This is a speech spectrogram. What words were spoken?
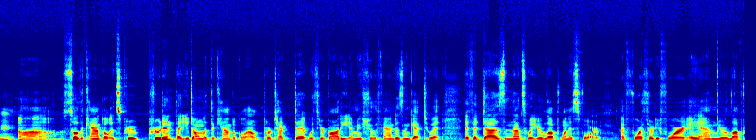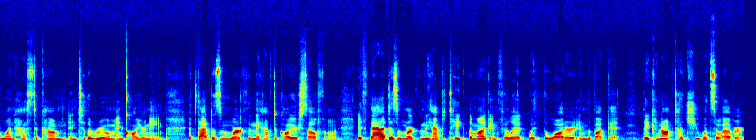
Hmm. Uh, so the candle. It's pru- prudent that you don't let the candle go out. Protect it with your body and make sure the fan doesn't get to it. If it does, then that's what your loved one is for. At 4:34 a.m., your loved one has to come into the room and call your name. If that doesn't work, then they have to call your cell phone. If that doesn't work, then they have to take the mug and fill it with the water in the bucket. They cannot touch you whatsoever.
